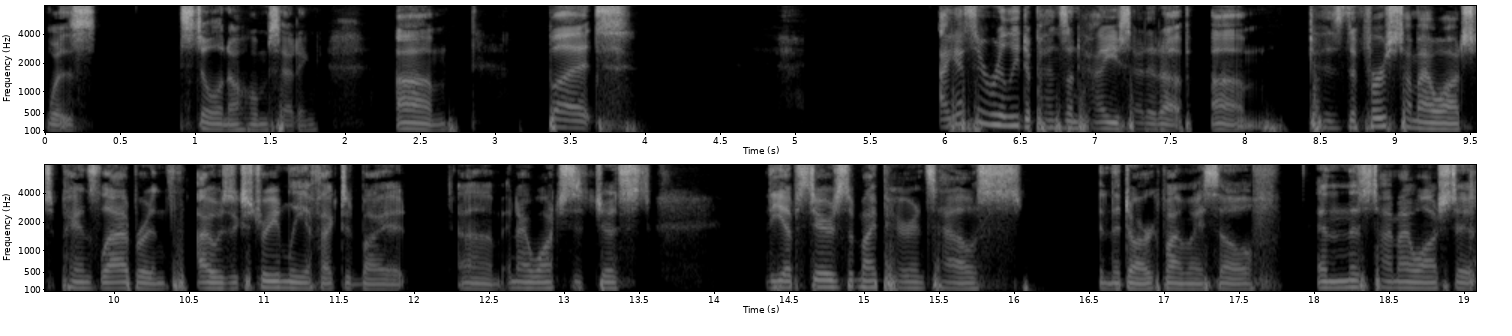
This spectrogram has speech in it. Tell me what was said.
was still in a home setting, um, but I guess it really depends on how you set it up. Um, because the first time I watched Pan's Labyrinth, I was extremely affected by it, um, and I watched it just the upstairs of my parents' house in the dark by myself. And this time I watched it,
